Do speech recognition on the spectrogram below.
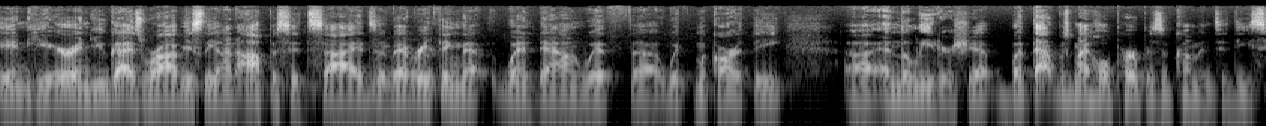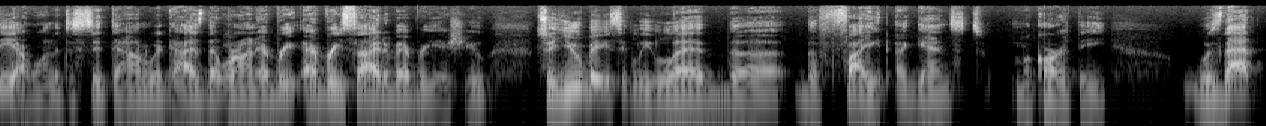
in here, and you guys were obviously on opposite sides of everything that went down with uh, with McCarthy. Uh, and the leadership. But that was my whole purpose of coming to DC. I wanted to sit down with guys that were on every every side of every issue. So you basically led the the fight against McCarthy. Was that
